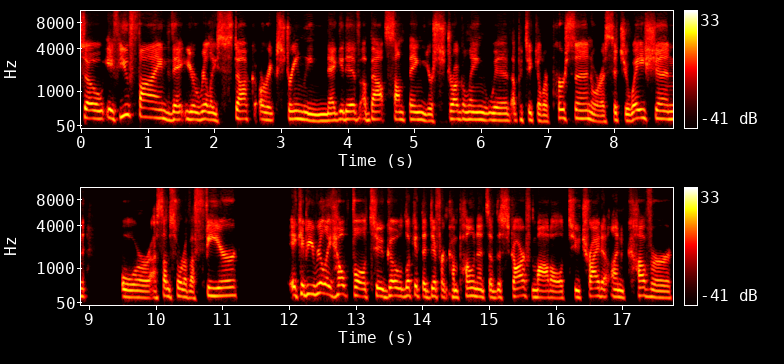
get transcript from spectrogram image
So if you find that you're really stuck or extremely negative about something, you're struggling with a particular person or a situation or uh, some sort of a fear, it can be really helpful to go look at the different components of the SCARF model to try to uncover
